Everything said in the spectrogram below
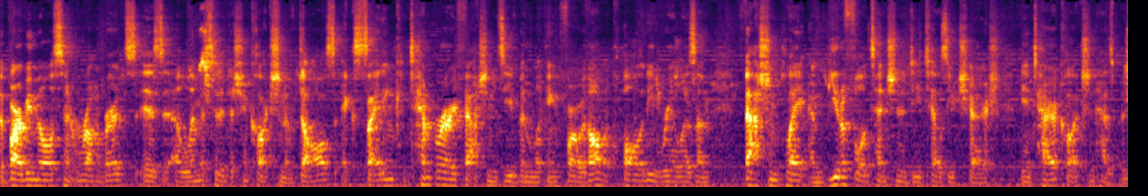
the Barbie Millicent Roberts is a limited edition collection of dolls, exciting contemporary fashions you've been looking for with all the quality, realism, fashion play, and beautiful attention to details you cherish. The entire collection has been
